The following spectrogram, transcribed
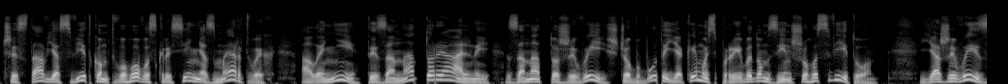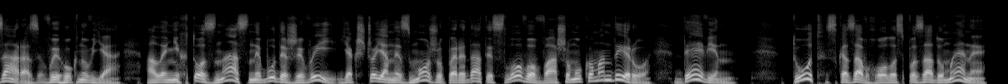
чи став я свідком твого воскресіння з мертвих? Але ні, ти занадто реальний, занадто живий, щоб бути якимось привидом з іншого світу. Я живий зараз, вигукнув я, але ніхто з нас не буде живий, якщо я не зможу передати слово вашому командиру. Де він? Тут, сказав голос позаду мене,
